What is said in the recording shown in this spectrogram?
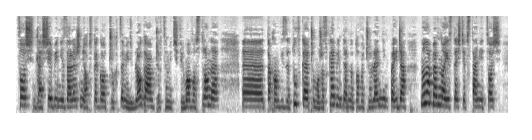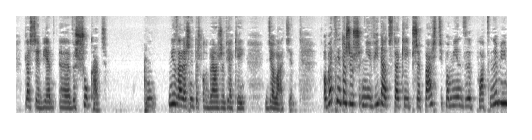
coś dla siebie, niezależnie od tego, czy chce mieć bloga, czy chce mieć firmową stronę, e, taką wizytówkę, czy może sklep internetowy, czy landing page'a. No na pewno jesteście w stanie coś dla siebie e, wyszukać. Niezależnie też od branży, w jakiej działacie. Obecnie też już nie widać takiej przepaści pomiędzy płatnymi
